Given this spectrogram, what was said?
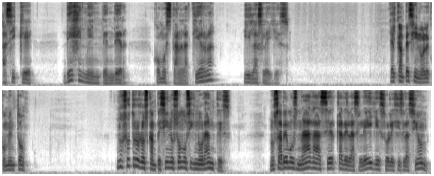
Así que déjenme entender cómo están la tierra y las leyes. El campesino le comentó, Nosotros los campesinos somos ignorantes. No sabemos nada acerca de las leyes o legislación.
